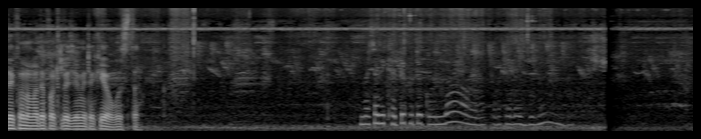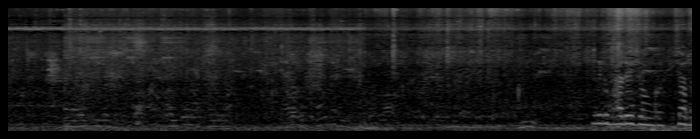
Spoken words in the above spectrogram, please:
দেখুন আমাদের পটলের জমিটা কি অবস্থা। বেচারি খেতে খুঁটে করল। এদিকে ভালোই জঙ্গল, চলো।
